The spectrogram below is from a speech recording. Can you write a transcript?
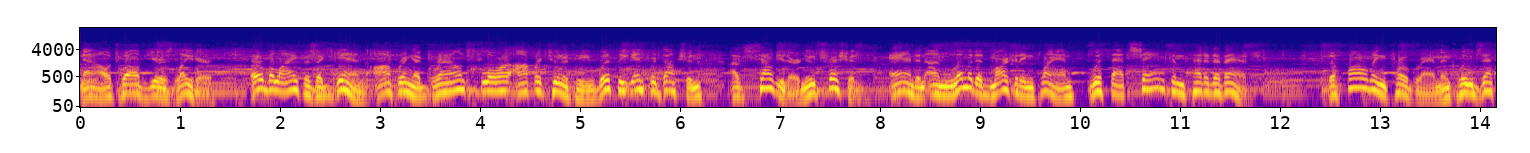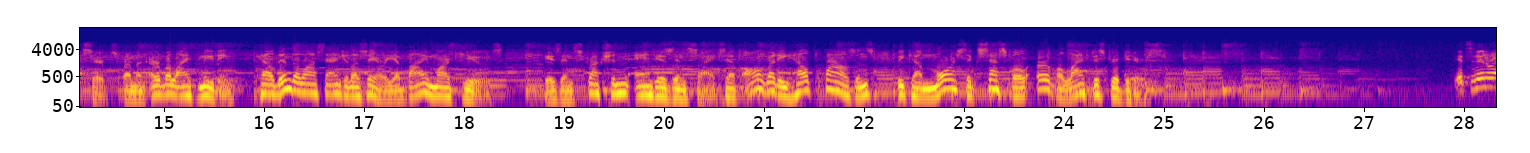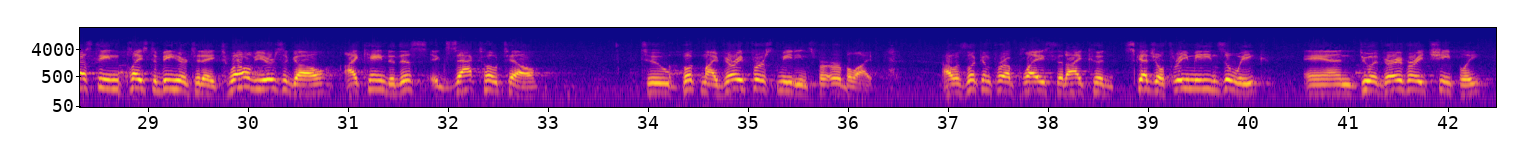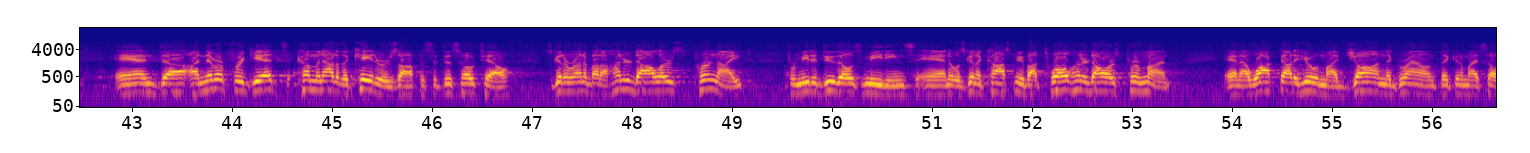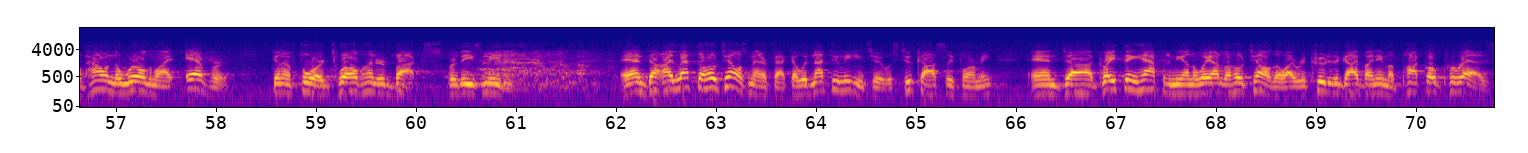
Now, 12 years later, Herbalife is again offering a ground floor opportunity with the introduction of cellular nutrition and an unlimited marketing plan with that same competitive edge. The following program includes excerpts from an Herbalife meeting held in the Los Angeles area by Mark Hughes. His instruction and his insights have already helped thousands become more successful Herbalife distributors. It's an interesting place to be here today. Twelve years ago, I came to this exact hotel to book my very first meetings for Herbalife. I was looking for a place that I could schedule three meetings a week and do it very, very cheaply. And uh, I'll never forget coming out of the caterer's office at this hotel. It was going to run about $100 per night for me to do those meetings, and it was going to cost me about $1,200 per month. And I walked out of here with my jaw on the ground, thinking to myself, how in the world am I ever going to afford 1,200 bucks for these meetings? And uh, I left the hotel, as a matter of fact. I would not do meetings here. It was too costly for me. And uh, great thing happened to me on the way out of the hotel, though. I recruited a guy by the name of Paco Perez,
